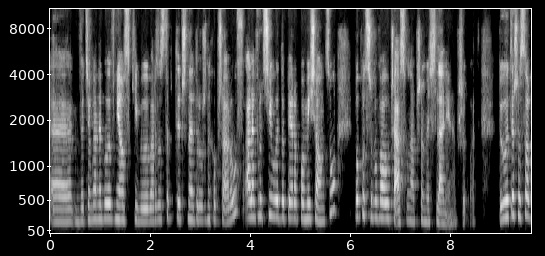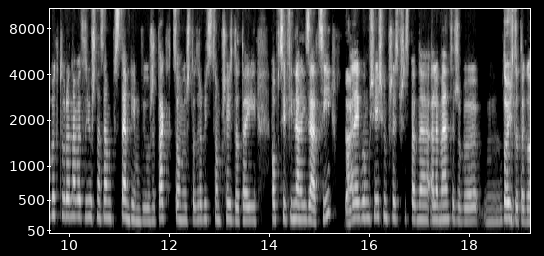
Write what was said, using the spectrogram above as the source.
e, wyciągane były wnioski, były bardzo sceptyczne do różnych obszarów, ale wróciły dopiero po miesiącu, bo potrzebowały czasu na przemyślenie na przykład. Były też osoby, które nawet już na samym wstępie mówiły, że tak, chcą już to zrobić, chcą przejść do tej opcji finalizacji, tak. ale jakby musieliśmy przejść przez pewne elementy, żeby mm, dojść do tego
